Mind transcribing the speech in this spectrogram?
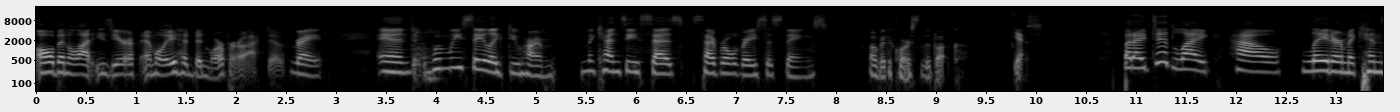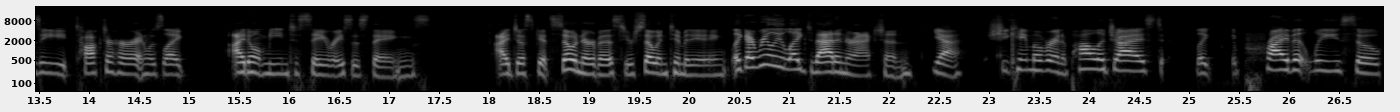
all been a lot easier if emily had been more proactive. Right. And when we say like do harm mackenzie says several racist things over the course of the book. Yes. But I did like how later Mackenzie talked to her and was like, I don't mean to say racist things. I just get so nervous. You're so intimidating. Like, I really liked that interaction. Yeah. She came over and apologized, like, privately. So,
